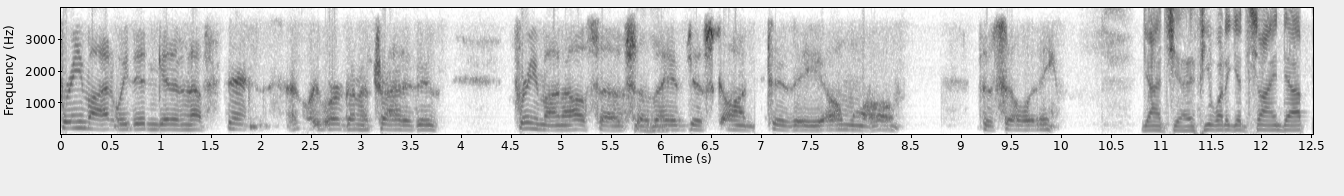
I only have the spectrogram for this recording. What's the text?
Fremont, we didn't get enough students. We were going to try to do Fremont also, so mm-hmm. they've just gone to the Omaha facility. Gotcha. If you want to get signed up,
